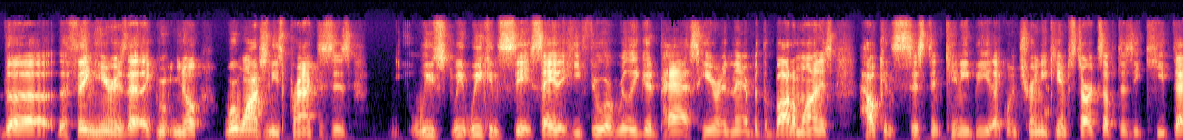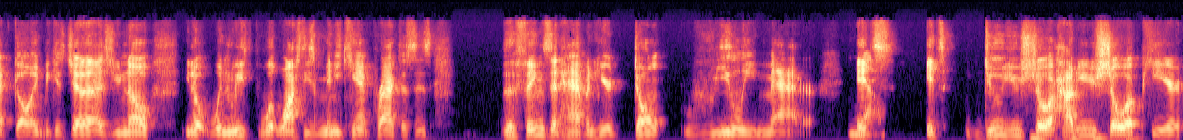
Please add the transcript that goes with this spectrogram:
the the thing here is that like you know we're watching these practices we, we we can see say that he threw a really good pass here and there, but the bottom line is how consistent can he be? Like when training camp starts up, does he keep that going? Because Jenna, as you know, you know when we watch these mini camp practices, the things that happen here don't really matter. No. It's it's do you show how do you show up here,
